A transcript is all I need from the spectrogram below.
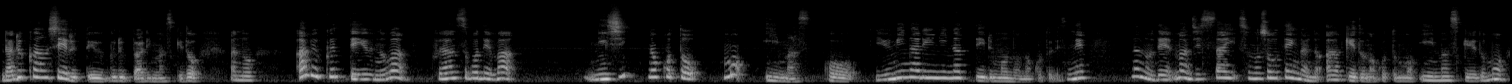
ラルク・アンシェールっていうグループありますけど、あのアルクっていうのはフランス語では虹のことも言います。こう弓なりになっているもののことですね。なので、まあ、実際その商店街のアーケードのことも言いますけれども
